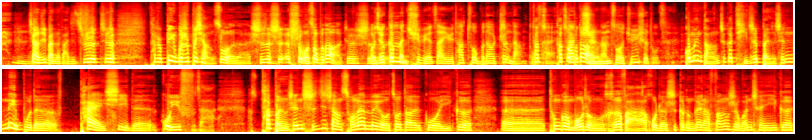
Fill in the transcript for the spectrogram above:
降级版的法西斯，就是就是，他说并不是不想做的，是是是我做不到，就是我觉得根本区别在于他做不到政党独裁，他做不到，只能做军事独裁。国民党这个体制本身内部的。派系的过于复杂，它本身实际上从来没有做到过一个呃，通过某种合法或者是各种各样的方式完成一个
